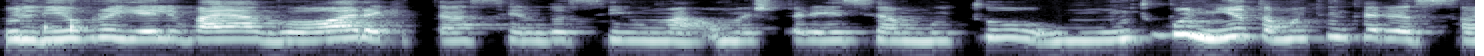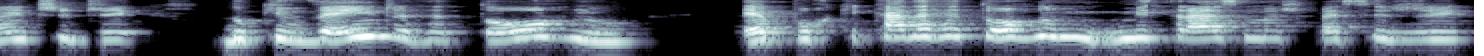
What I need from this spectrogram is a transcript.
do livro e ele vai agora que está sendo assim uma, uma experiência muito muito bonita muito interessante de do que vem de retorno é porque cada retorno me traz uma espécie de,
